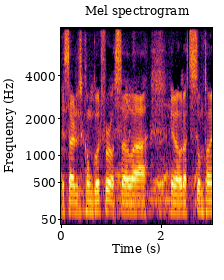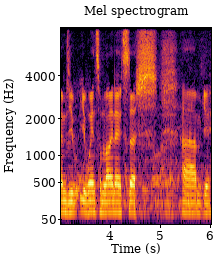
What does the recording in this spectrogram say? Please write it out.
it started to come good for us. So uh, you know that's sometimes you, you win some lineouts that um, you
